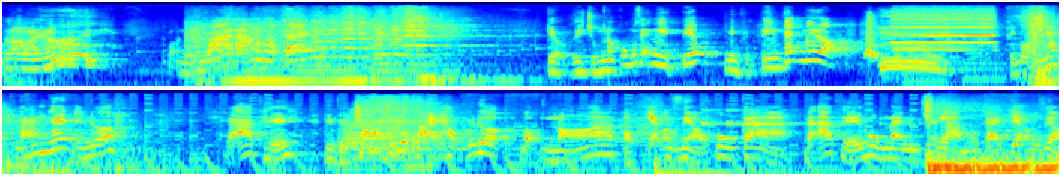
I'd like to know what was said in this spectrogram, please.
Trời ơi. Bọn quá đáng thật đấy Kiểu gì chúng nó cũng sẽ nghịch tiếp Mình phải tìm cách mới được. Cái bọn nhóc đáng ghét này nữa. Đã thế Mình phải cho chúng một bài học mới được. Bọn nó có kẹo dẻo coca Đã thế hôm nay mình sẽ làm một cái kẹo dẻo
